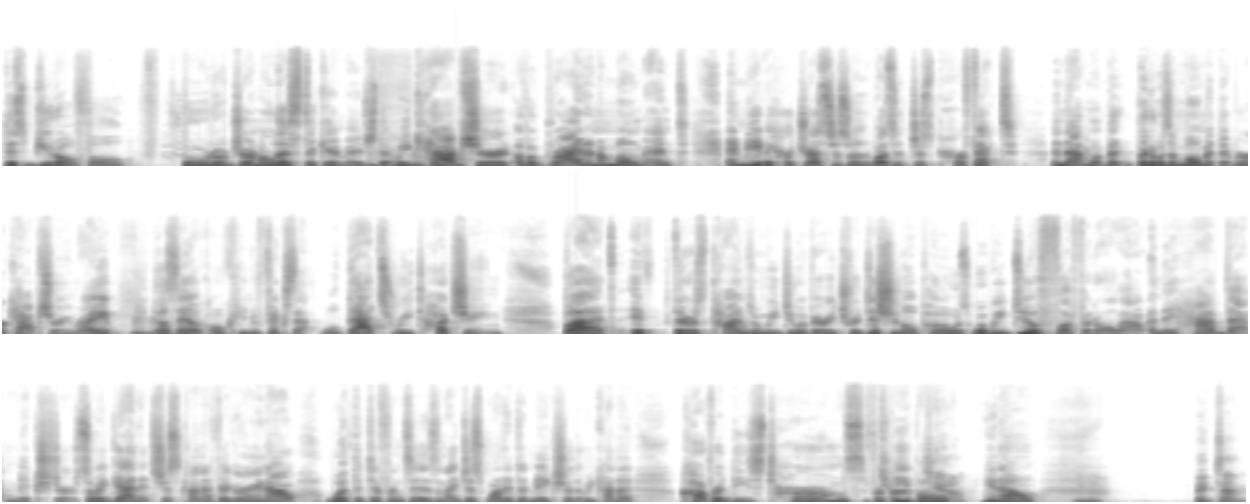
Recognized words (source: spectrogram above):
this beautiful photojournalistic image that we captured of a bride in a moment. And maybe her dress just wasn't just perfect in that one mm-hmm. but but it was a moment that we were capturing right? Mm-hmm. They'll say like, oh can you fix that? Well that's retouching. But if there's times when we do a very traditional pose where we do fluff it all out and they have that mixture. So again it's just kind of figuring out what the difference is and i just wanted to make sure that we kind of covered these terms for Terms, people yeah. you mm-hmm. know? Big time.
